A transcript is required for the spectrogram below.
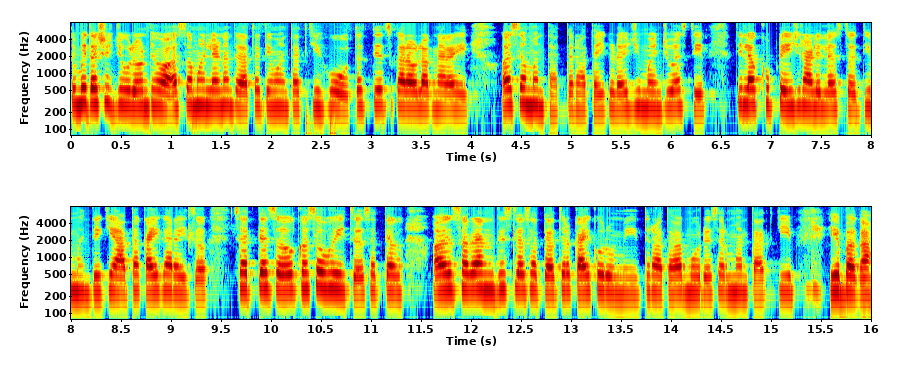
तुम्ही तशी जीव लावून ठेवा. असं म्हणल्यानंतर आता ते म्हणतात की हो तर तेच करावं लागणार आहे. असं म्हणतात. तर आता इकडं जी मंजू असते तिला खूप टेन्शन आलेलं असतं. ती म्हणते की आता काय करायचं? सत्याचं कसं व्हायचं? सत्या सगळ्यांना दिसलं सत्या तर काय करू मी? तर आता मोरे सर म्हणतात की हे बघा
